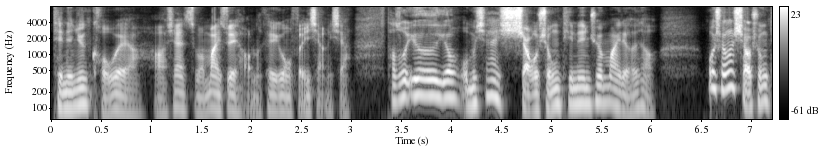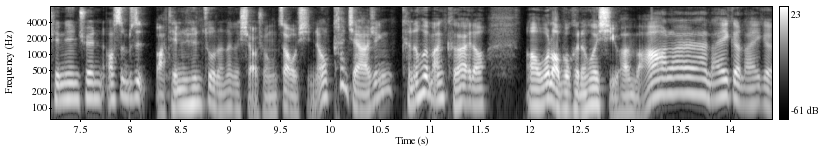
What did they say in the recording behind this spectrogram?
甜甜圈口味啊？好，现在什么卖最好呢？可以跟我分享一下。”他说：“有有有，我们现在小熊甜甜圈卖的很好。”我想到小熊甜甜圈哦，是不是把甜甜圈做的那个小熊造型？然后看起来好像可能会蛮可爱的哦。哦，我老婆可能会喜欢吧。啊，来来来，一个，来一个。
